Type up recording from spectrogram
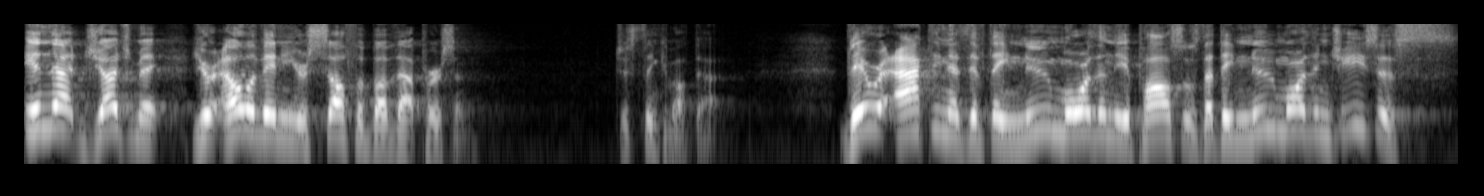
in that judgment, you're elevating yourself above that person. Just think about that. They were acting as if they knew more than the apostles, that they knew more than Jesus.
